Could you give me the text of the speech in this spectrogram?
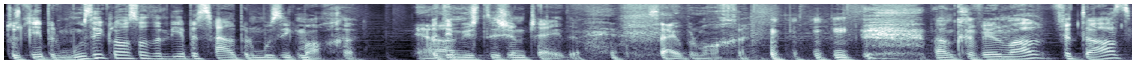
du lieber Musik hören oder lieber selber Musik machen? Ja. Du müsstest entscheiden. Selber machen. Danke vielmals für das.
